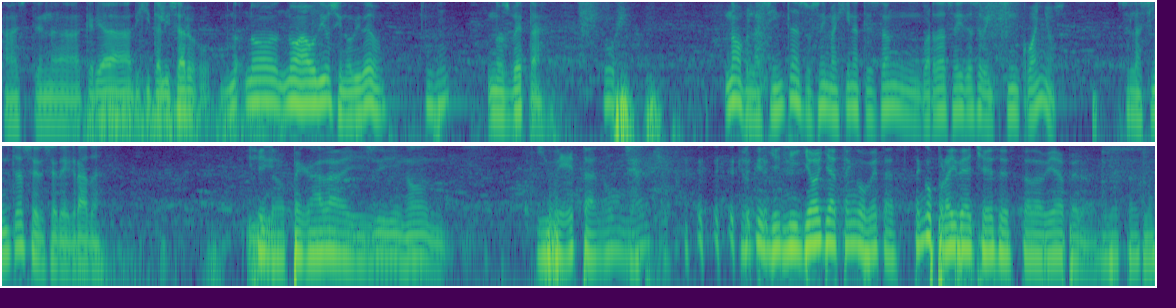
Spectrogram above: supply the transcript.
a este, na- quería digitalizar, no, no, no audio, sino video. Nos beta. Uy, No, pues las cintas, o sea, imagínate, están guardadas ahí de hace 25 años. O sea, la cinta se, se degrada. Y- sí, no, pegada y, Sí, no. Y beta, no manches. Creo que ni yo ya tengo betas. Tengo por ahí VHS todavía, pero betas no.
